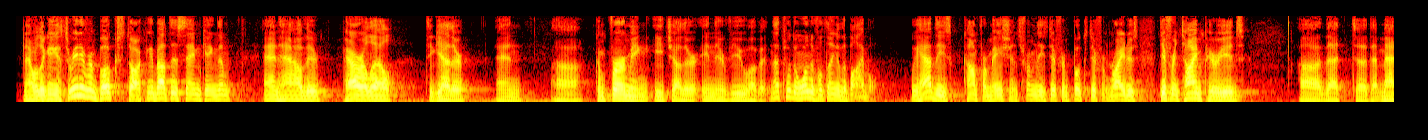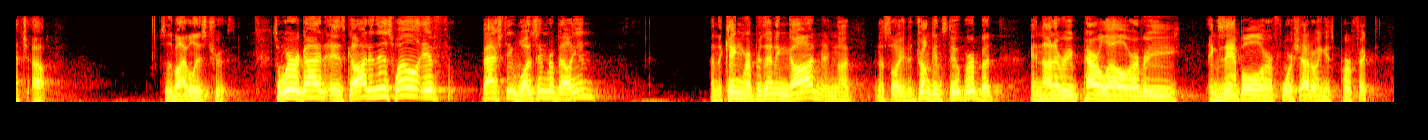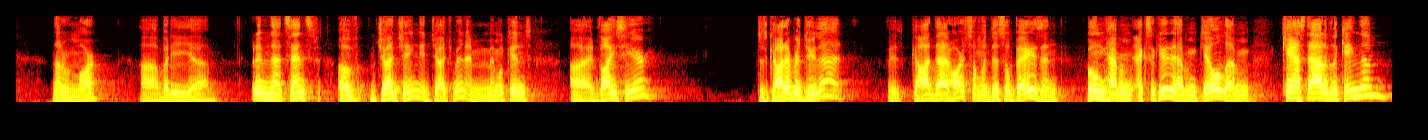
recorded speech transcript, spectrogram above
now we're looking at three different books talking about this same kingdom and how they're parallel together and uh, confirming each other in their view of it. And that's what the wonderful thing of the Bible. We have these confirmations from these different books, different writers, different time periods uh, that, uh, that match up. So the Bible is truth. So where God is God in this? Well, if Vashti was in rebellion, and the king representing God, and not necessarily in a drunken stupor, but and not every parallel or every example or foreshadowing is perfect. None of them are. Uh, but he, uh, but in that sense of judging and judgment, and Memucan's uh, advice here, does God ever do that? Is God that harsh? Someone disobeys and boom, have him executed, have him killed, have him cast out of the kingdom?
